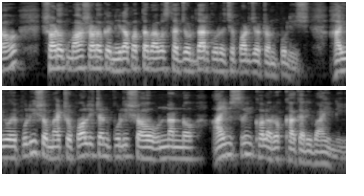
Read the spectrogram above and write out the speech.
সহ সড়ক মহাসড়কের নিরাপত্তা ব্যবস্থা জোরদার করেছে পর্যটন পুলিশ। হাইওয়ে পুলিশ ও মেট্রোপলিটন পুলিশ সহ অন্যান্য আইন শৃঙ্খলা রক্ষাকারী বাহিনী।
